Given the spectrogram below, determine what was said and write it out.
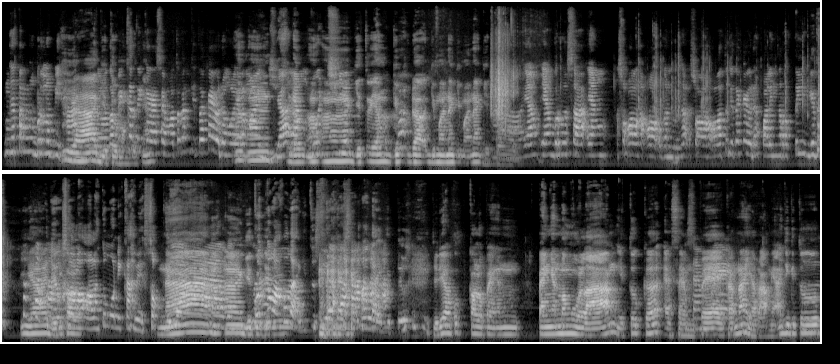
nggak terlalu berlebihan Iya, gitu tapi maksudnya. ketika SMA tuh kan kita kayak udah mulai remaja sedang- yang mm-mm, bucin gitu yang udah gimana gimana gitu Nah, ya yang yang berusaha yang seolah-olah bukan berusaha seolah-olah tuh kita kayak udah paling ngerti gitu Iya, jadi kalau seolah-olah tuh mau nikah besok Nah, Iya, eh, gitu. untung Jadi, aku nggak gitu sih SMA nggak gitu jadi aku kalau pengen pengen mengulang itu ke SMP, SMP. karena ya rame aja gitu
